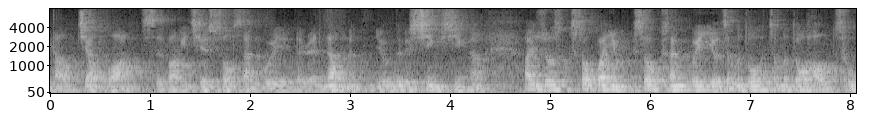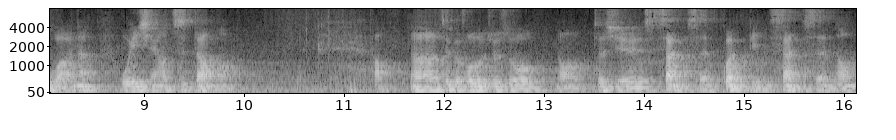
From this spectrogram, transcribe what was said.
导教化十方一切受三规的人，让我们有那个信心啊。按说受观有受三规有这么多这么多好处啊，那我也想要知道哈。好，那这个佛祖就说哦，这些善神灌顶善神哦，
